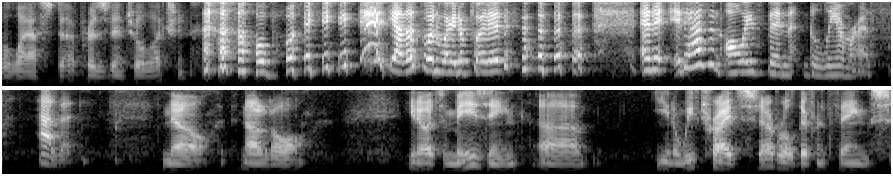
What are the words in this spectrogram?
the last uh, presidential election. oh boy. yeah, that's one way to put it. and it, it hasn't always been glamorous, has it? No, not at all. You know, it's amazing. Uh, you know, we've tried several different things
